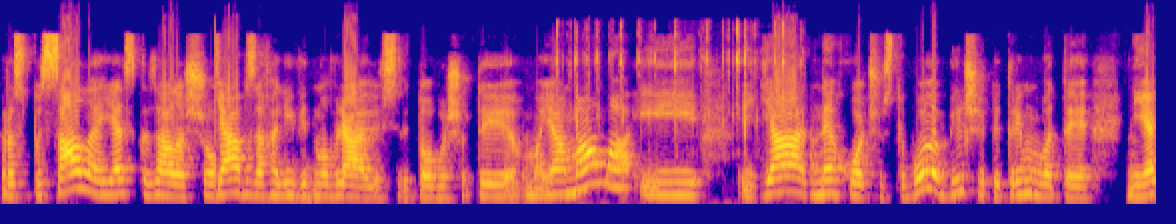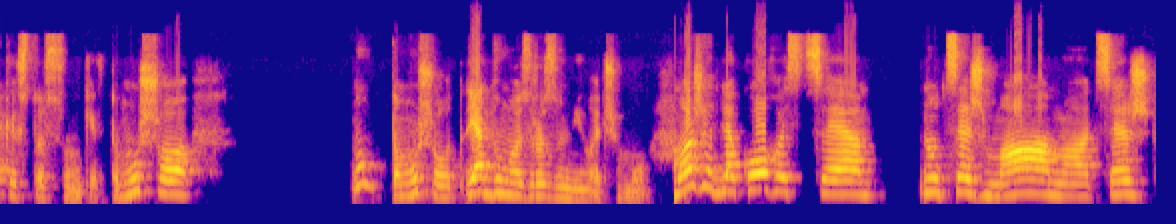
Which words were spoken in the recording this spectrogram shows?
розписала. Я сказала, що я взагалі відмовляюсь від того, що ти моя мама, і я не хочу з тобою більше підтримувати ніяких стосунків, тому що. Ну, тому що от, я думаю, зрозуміло чому. Може, для когось це ну, це ж мама, це ж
